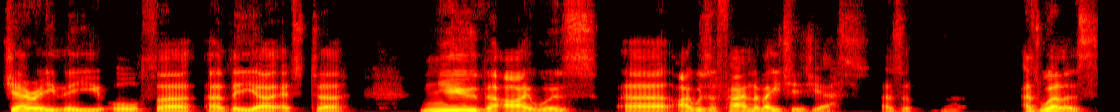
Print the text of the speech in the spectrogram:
Jerry, the author, uh, the uh, editor, knew that I was uh, I was a fan of eighties Yes, as a as well as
